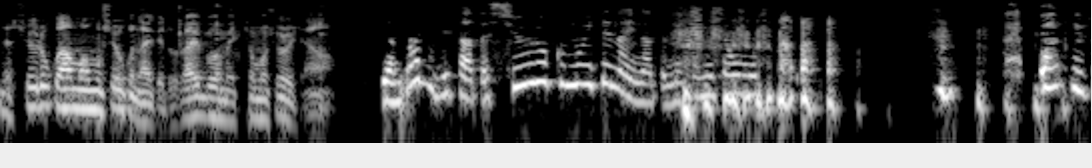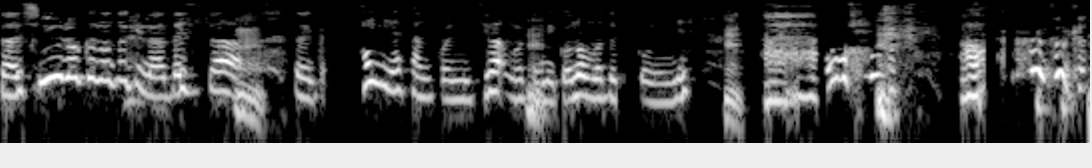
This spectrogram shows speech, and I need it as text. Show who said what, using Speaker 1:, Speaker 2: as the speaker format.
Speaker 1: で収録はあんま面白くないけど、ライブはめっちゃ面白いじゃん。
Speaker 2: いや、マジでさ、私収録向いてないなってめちゃめちゃ思ってた。だってさ、収録の時の私さ、
Speaker 1: うん。
Speaker 2: なんか、はい、皆さん、こんにちは。元美子の元美子みんです。
Speaker 1: うん
Speaker 2: あー、おーあー、とか、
